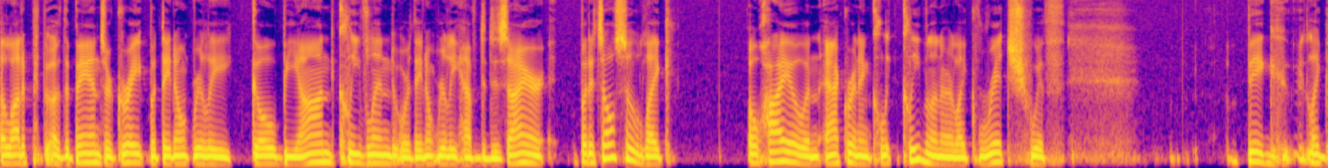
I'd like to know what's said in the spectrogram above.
a lot of, of the bands are great, but they don't really go beyond Cleveland, or they don't really have the desire. But it's also like Ohio and Akron and Cle- Cleveland are like rich with big like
